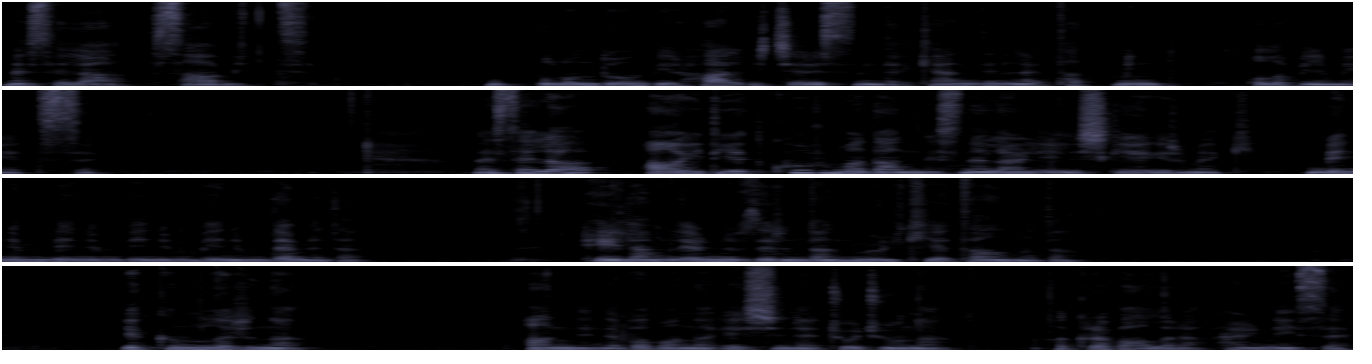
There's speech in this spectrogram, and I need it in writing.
mesela sabit bulunduğun bir hal içerisinde kendinle tatmin olabilme yetisi. Mesela aidiyet kurmadan nesnelerle ilişkiye girmek, benim benim benim benim demeden, eylemlerin üzerinden mülkiyet almadan, yakınlarına, annene, babana, eşine, çocuğuna, akrabalara her neyse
